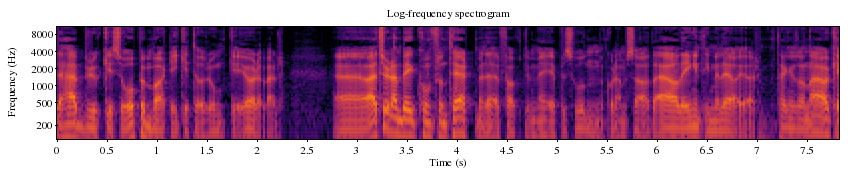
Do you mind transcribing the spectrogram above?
det her brukes åpenbart ikke til å runke, gjør det vel? Uh, og Jeg tror de ble konfrontert med det faktum i episoden hvor de sa at jeg hadde ingenting med det å gjøre. Tenker sånn, nei, ok,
